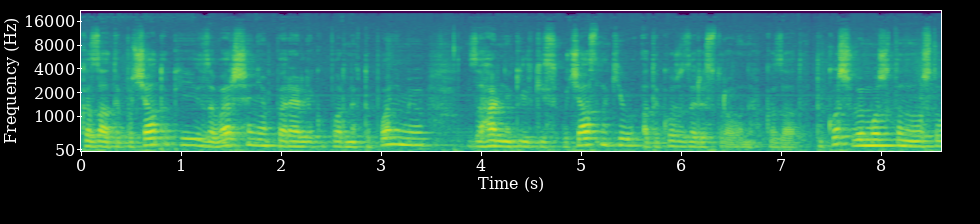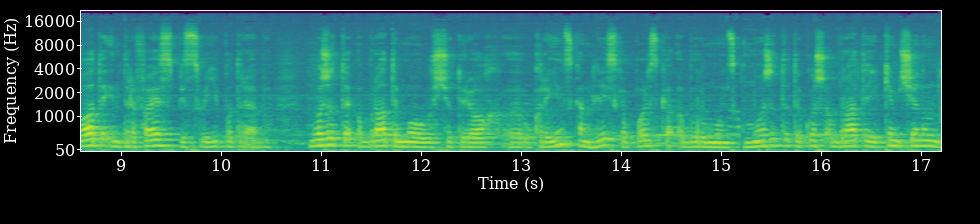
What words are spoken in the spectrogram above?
вказати початок її, завершення, перелік опорних топонімів, загальну кількість учасників, а також зареєстрованих вказати. Також ви можете налаштувати інтерфейс під свої потреби. Можете обрати мову з чотирьох е, українська, англійська, польська або румунська. Можете також обрати, яким чином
